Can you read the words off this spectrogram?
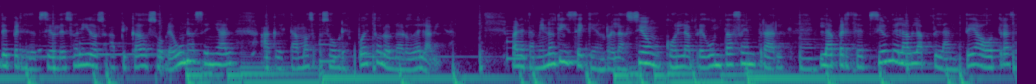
de percepción de sonidos aplicado sobre una señal a que estamos sobreexpuestos a lo largo de la vida. También nos dice que en relación con la pregunta central, la percepción del habla plantea otras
